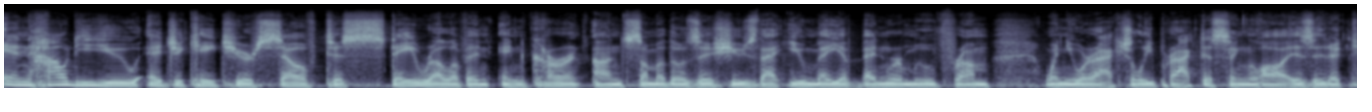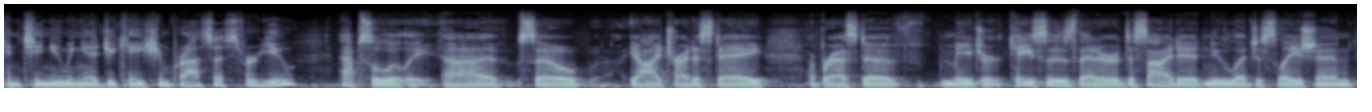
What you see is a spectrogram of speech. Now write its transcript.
And how do you educate yourself to stay relevant and current on some of those issues that you may have been removed from when you were actually practicing law? Is it a continuing education process for you? Absolutely. Uh, so you know, I try to stay abreast of major cases that are decided, new legislation.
